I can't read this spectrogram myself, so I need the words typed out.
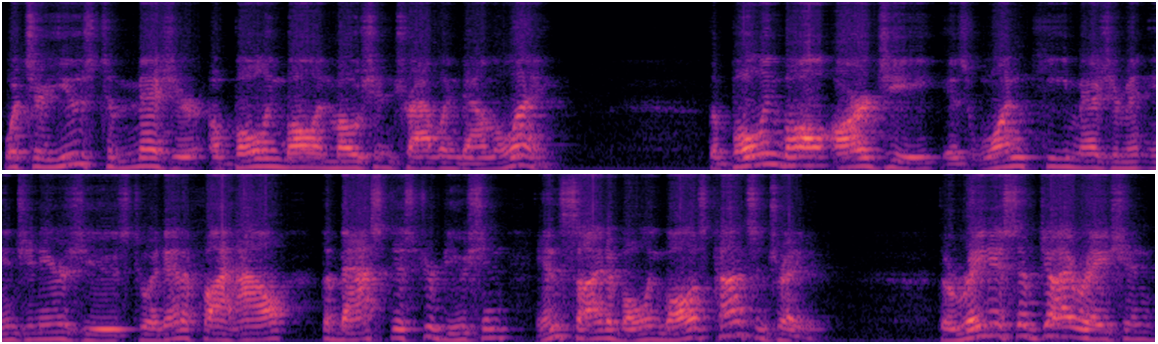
which are used to measure a bowling ball in motion traveling down the lane. The bowling ball RG is one key measurement engineers use to identify how the mass distribution inside a bowling ball is concentrated. The radius of gyration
